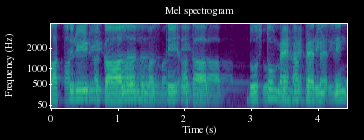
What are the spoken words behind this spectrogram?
ਸਤਿ ਸ੍ਰੀ ਅਕਾਲ, ਨਮਸਤੇ, ਆਦਾਬ। ਦੋਸਤੋ, ਮੈਂ ਹਾਂ ਪੈਰੀ ਸਿੰਘ।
